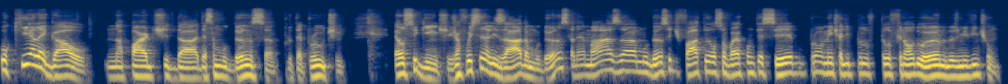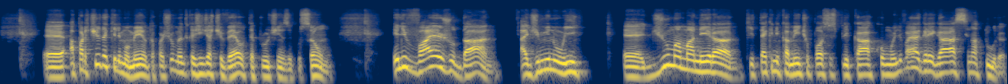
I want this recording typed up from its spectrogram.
o que é legal na parte da, dessa mudança para o Taproot é o seguinte: já foi sinalizada a mudança, né? Mas a mudança de fato ela só vai acontecer provavelmente ali pelo, pelo final do ano, 2021. É, a partir daquele momento, a partir do momento que a gente já tiver o Taproot em execução, ele vai ajudar a diminuir é, de uma maneira que tecnicamente eu posso explicar como ele vai agregar assinatura.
